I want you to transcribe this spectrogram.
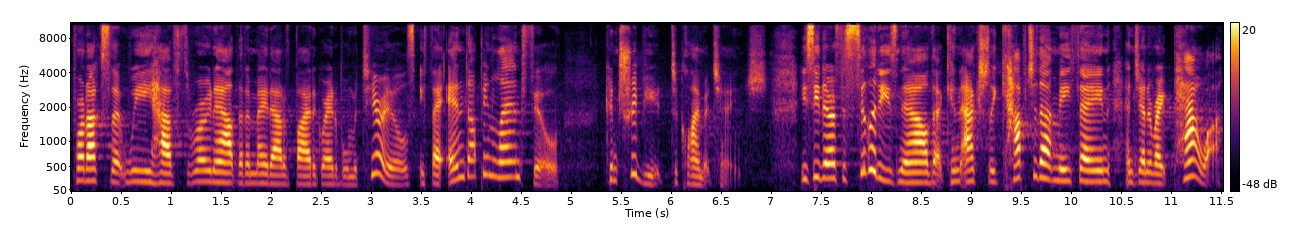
products that we have thrown out that are made out of biodegradable materials, if they end up in landfill, contribute to climate change. You see, there are facilities now that can actually capture that methane and generate power,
